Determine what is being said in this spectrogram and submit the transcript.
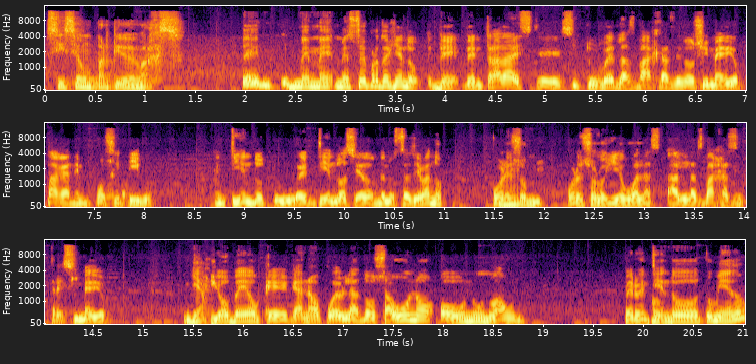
si sea un partido de bajas. Eh, me, me- me estoy protegiendo. De, de entrada, este, si tú ves las bajas de dos y medio, pagan en positivo. Entiendo tu, entiendo hacia dónde lo estás llevando. Por eso, por eso lo llevo a las, a las bajas de tres y medio. Ya. Yo veo que gana Puebla 2 a 1 o un 1 a 1. Pero entiendo tu miedo,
